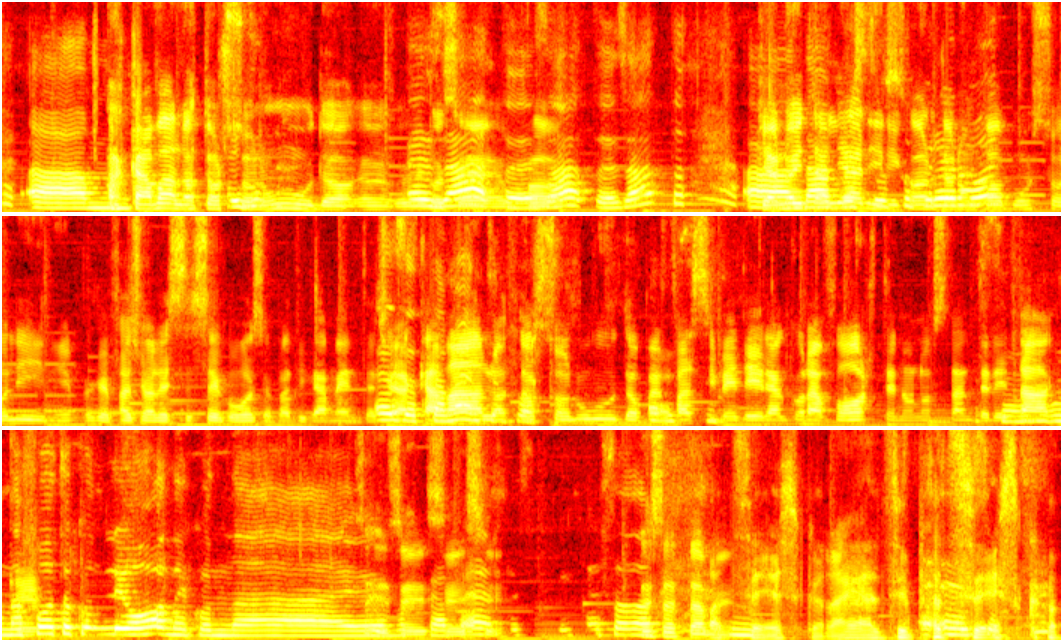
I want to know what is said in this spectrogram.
Um, a cavallo a torso di... nudo. Eh, esatto, esatto, esatto. Che a noi uh, italiani ricordano un po' Mussolini, perché faceva le stesse cose praticamente, cioè a cavallo a torso nudo per eh, farsi sì. vedere ancora forte nonostante sì, l'età. Una foto con Leone, con uh, sì, sì, aperte, sì, sono... Esattamente. Pazzesco, ragazzi, eh, pazzesco.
